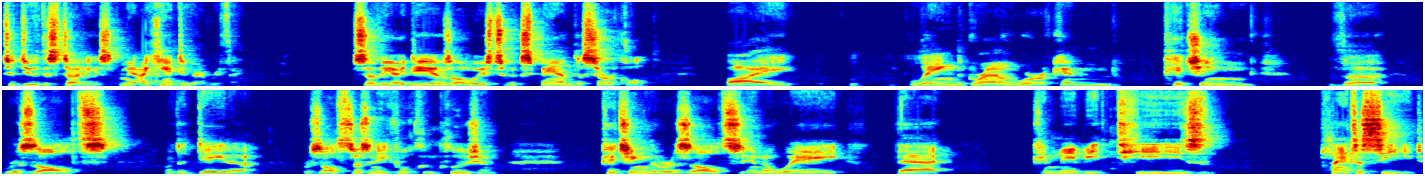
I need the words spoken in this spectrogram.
to do the studies. I mean, I can't do everything. So the idea is always to expand the circle by laying the groundwork and pitching the results or the data. Results doesn't equal conclusion. Pitching the results in a way that can maybe tease, plant a seed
